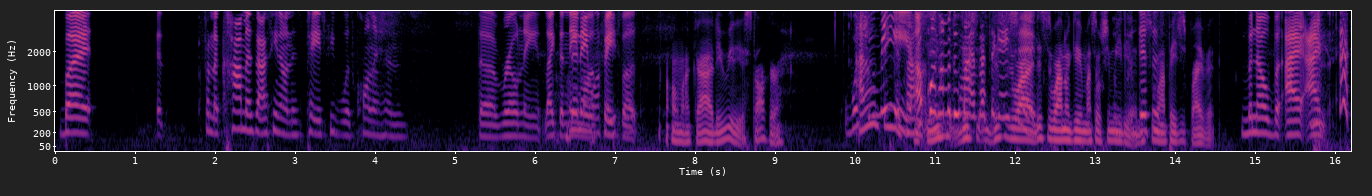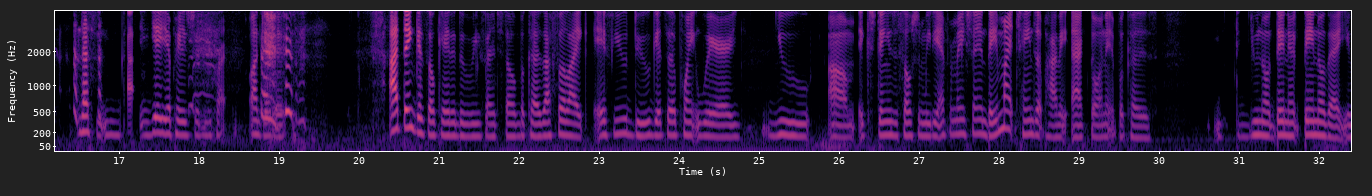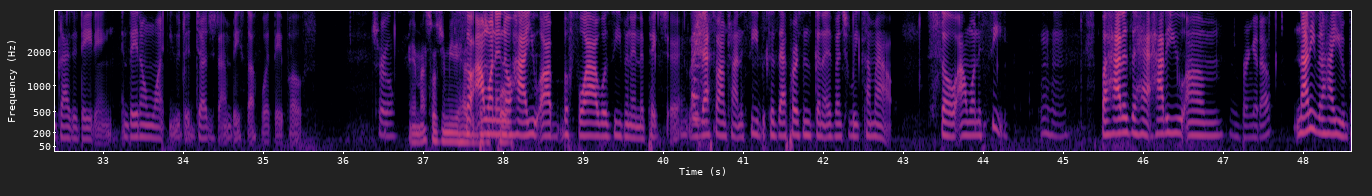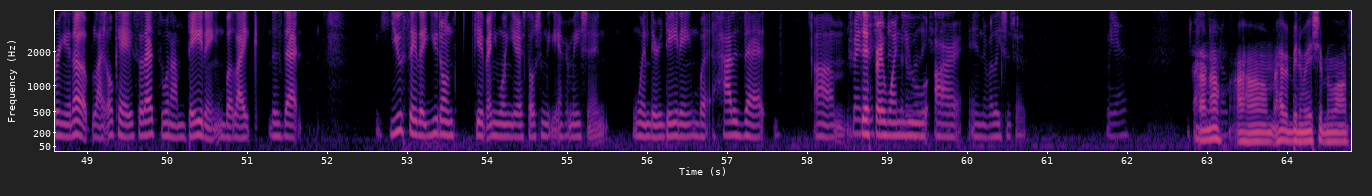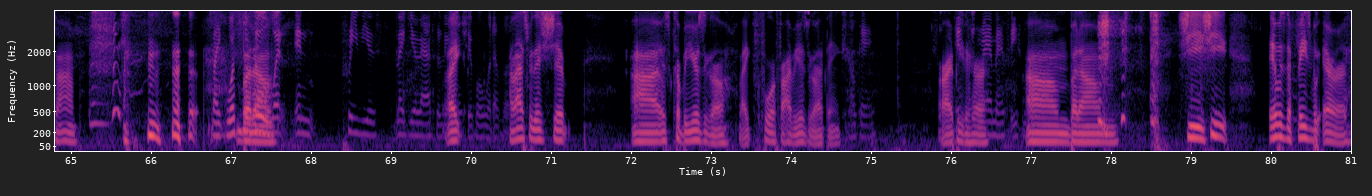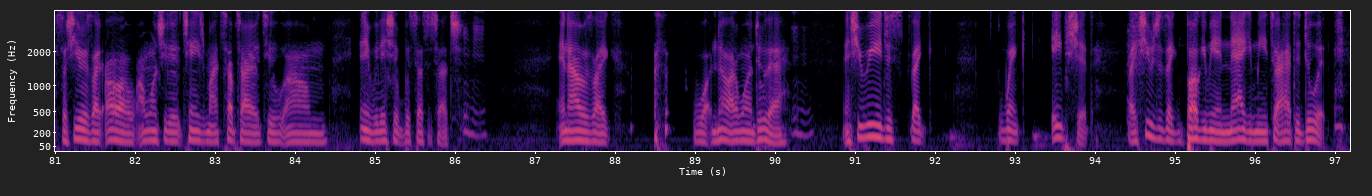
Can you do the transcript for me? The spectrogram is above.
But uh, from the comments I seen on his page, people was calling him the real name, like the name, name on, on Facebook. Facebook. Oh my God, you really a stalker. What I you don't think it's mean? Of course, I'm gonna do my this, investigation. This is why this is why I don't give you my social media. This, This is why my page is private. But no, but I, I, that's yeah, your page should be private. I get it. I think it's okay to do research though because I feel like if you do get to a point where you um, exchange the social media information, they might change up how they act on it because you know they know they know that you guys are dating and they don't want you to judge them based off what they post. True. And my social media. So a I want to know how you are before I was even in the picture. Like that's what I'm trying to see because that person's gonna eventually come out. So I want to see. Mm-hmm. But how does it? Ha- how do you um? Bring it up. not even how you bring it up. Like, okay, so that's when I'm dating, but like, does that you say that you don't give anyone your social media information when they're dating, but how does that um, differ when you are in a relationship? Yeah. I don't know. Um, I haven't been in a relationship in a long time. Like, what's But, the So um, what in previous, like your last Like, relationship or whatever? My last relationship, uh, it was a couple years ago, like four or five years ago, I think. okay. R.I.P. to her. Instagram and Facebook. Um, but um, she she, it was the Facebook era, so she was like, "Oh, I want you to change my subtitle to um, in a relationship with such and such," mm-hmm. and I was like, "What? No, I don't want to do that." Mm-hmm. And she really just like went ape shit. Like she was just like bugging me and nagging me until I had to do it.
